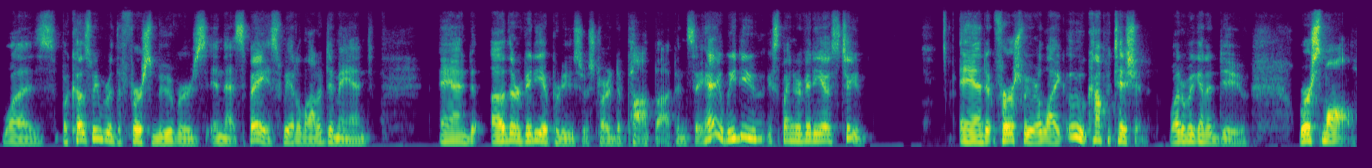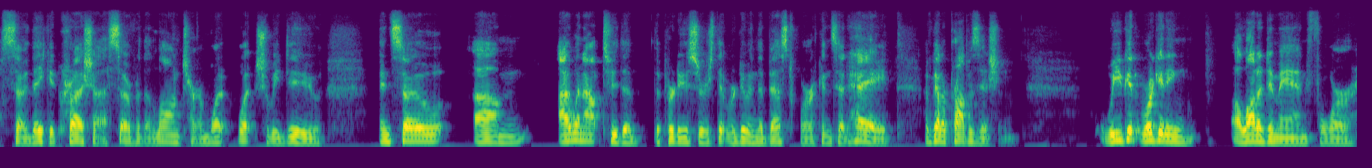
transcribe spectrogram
was because we were the first movers in that space, we had a lot of demand, and other video producers started to pop up and say, "Hey, we do explainer videos too." And at first, we were like, "Ooh, competition! What are we going to do? We're small, so they could crush us over the long term. What what should we do?" And so um, I went out to the the producers that were doing the best work and said, "Hey, I've got a proposition. We get we're getting a lot of demand for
